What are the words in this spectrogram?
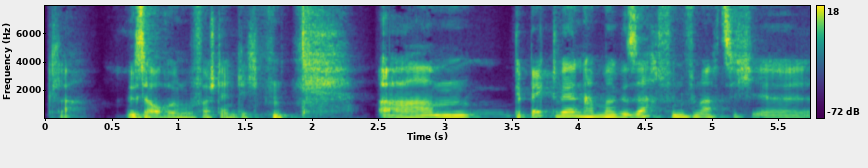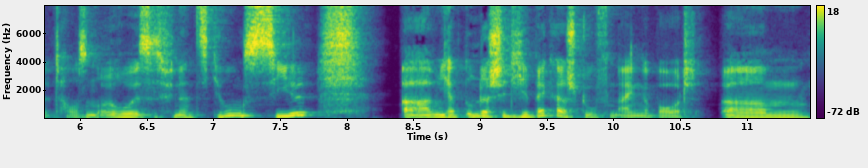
Klar, ist auch irgendwo verständlich. ähm, gebackt werden, haben wir gesagt, 85.000 Euro ist das Finanzierungsziel. Ähm, ihr habt unterschiedliche Bäckerstufen eingebaut. Ähm,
